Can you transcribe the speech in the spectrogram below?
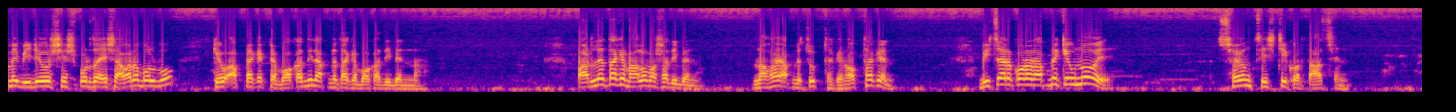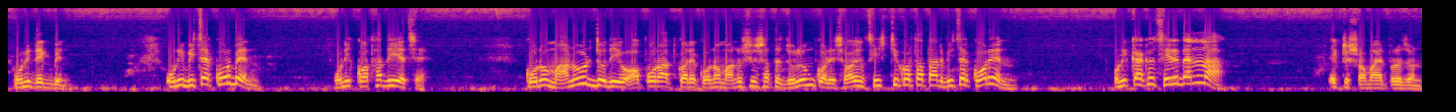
আমি ভিডিওর শেষ পর্যায়ে এসে আবারও বলব, কেউ আপনাকে একটা বকা দিলে আপনি তাকে বকা দিবেন না। পারলে তাকে ভালোবাসা দিবেন, না হয় আপনি চুপ থাকেন, অফ থাকেন। বিচার করার আপনি কেউ নয়, স্বয়ং সৃষ্টিকর্তা আছেন। উনি দেখবেন, উনি বিচার করবেন, উনি কথা দিয়েছে। কোনো মানুষ যদি অপরাধ করে, কোনো মানুষের সাথে জুলুম করে, স্বয়ং সৃষ্টিকর্তা তার বিচার করেন, উনি কাকে ছেড়ে দেন না। একটু সময়ের প্রয়োজন।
